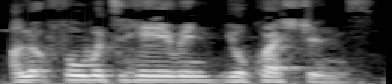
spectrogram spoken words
I look forward to hearing your questions.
